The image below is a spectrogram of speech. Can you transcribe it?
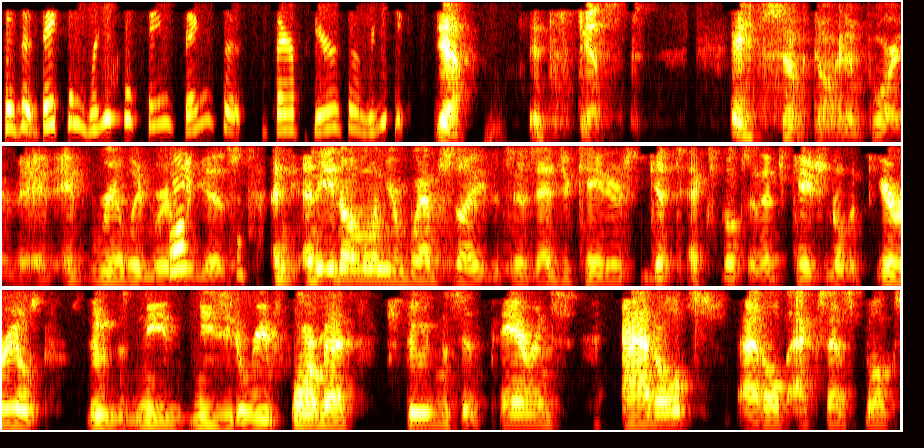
so that they can read the same things that their peers are reading. Yeah, it's just it's so darn important. It, it really, really is. And and you know, on your website it says educators get textbooks and educational materials. Students need an easy to read format. Students and parents, adults, adult access books,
